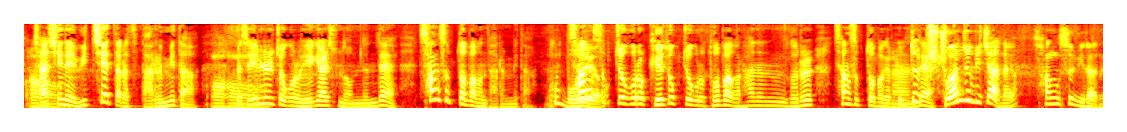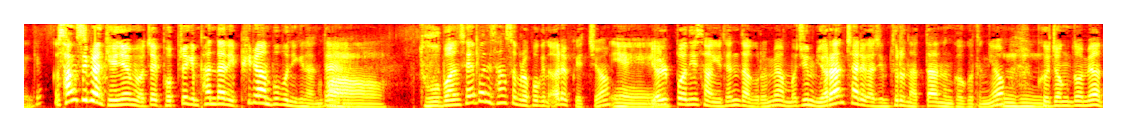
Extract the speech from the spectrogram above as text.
어. 자신의 위치에 따라서 다릅니다. 어허. 그래서 일률적으로 얘기할 수는 없는데 상습 도박은 다릅니다. 그건 뭐예요? 상습적으로 계속적으로 도박을 하는 거를 상습 도박이라고 또 하는데 주관적이지 않아요? 상습이라는 게? 그 상습이라는 개념이 어차피 법적인 판단이 필요한 부분이긴 한데 어, 두 번, 세 번의 상습으로 보기는 어렵겠죠. 예. 열번 이상이 된다 그러면 뭐 지금 11차례가 지금 드러났다는 거거든요. 음흠. 그 정도면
